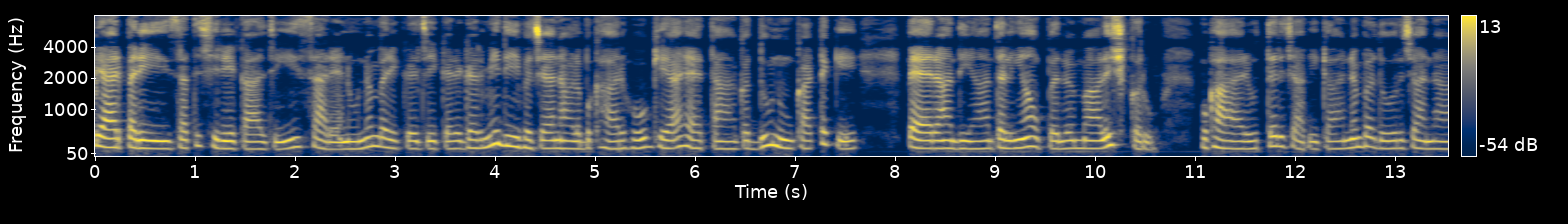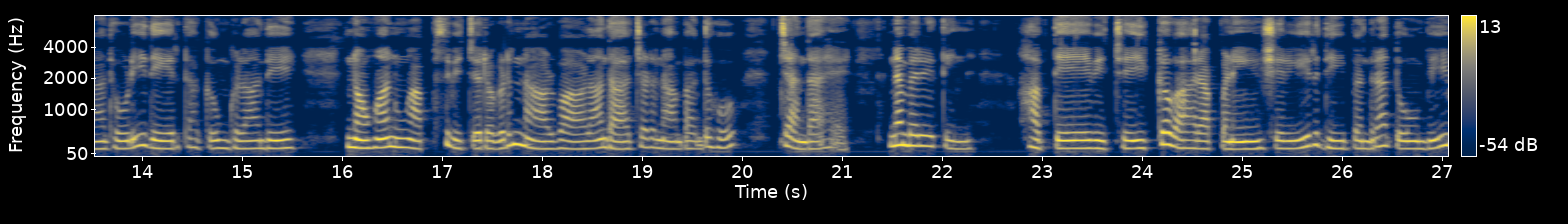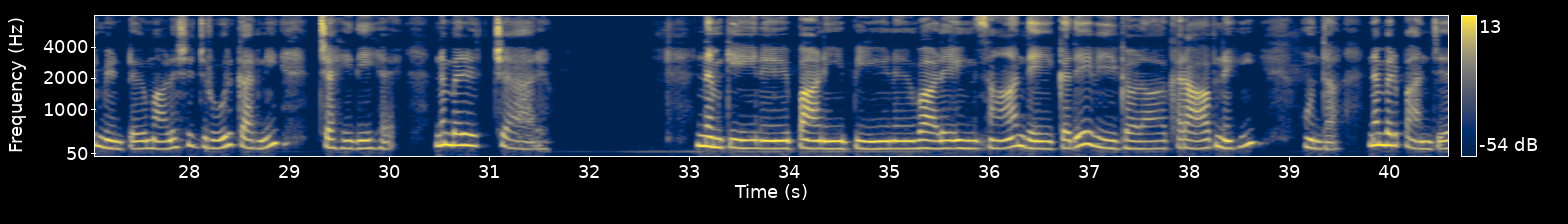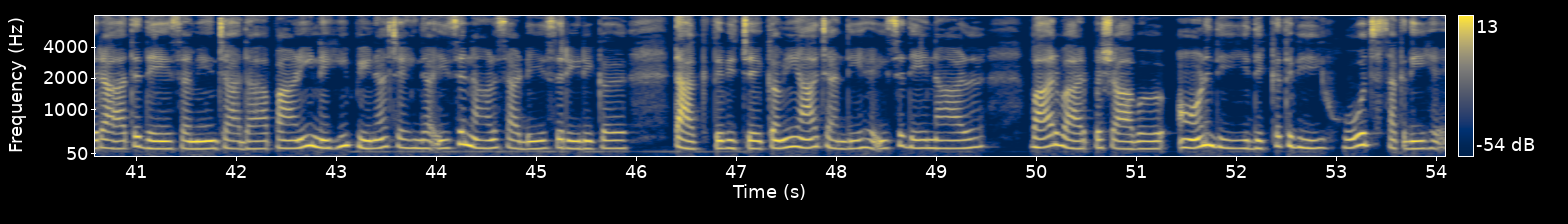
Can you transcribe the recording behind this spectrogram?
ਪਿਆਰ ਭਰੀ ਸਤਿ ਸ਼੍ਰੀ ਅਕਾਲ ਜੀ। ਸਾਰਿਆਂ ਨੂੰ ਨੰਬਰ 1 ਜੇਕਰ ਗਰਮੀ ਦੀ ਵਜ੍ਹਾ ਨਾਲ ਬੁਖਾਰ ਹੋ ਗਿਆ ਹੈ, ਤਾਂ ਕੱਦੂ ਨੂੰ ਕੱਟ ਕੇ ਪੈਰਾਂ ਦੀਆਂ ਤਲੀਆਂ ਉੱਪਰ ਮਾਲਿਸ਼ ਕਰੋ। ਬੁਖਾਰ ਉਤਰ ਜਾਵੇਗਾ। ਨੰਬਰ 2 ਰੋਜ਼ਾਨਾ ਥੋੜੀ ਦੇਰ ਤੱਕ ਉਂਗਲਾਂ ਦੇ ਨੌਹਾਂ ਨੂੰ ਆਪਸ ਵਿੱਚ ਰਗੜਨ ਨਾਲ ਵਾਲਾਂ ਦਾ ਝੜਨਾ ਬੰਦ ਹੋ ਜਾਂਦਾ ਹੈ। ਨੰਬਰ 3 ਹਫ਼ਤੇ ਵਿੱਚ ਇੱਕ ਵਾਰ ਆਪਣੇ ਸਰੀਰ ਦੀ 15 ਤੋਂ 20 ਮਿੰਟ ਮਾਲਿਸ਼ ਜ਼ਰੂਰ ਕਰਨੀ ਚਾਹੀਦੀ ਹੈ। ਨੰਬਰ 4 ਨਮਕੀਨ ਪਾਣੀ ਪੀਣ ਵਾਲੇ ਇਨਸਾਨ ਦੇ ਕਦੇ ਵੀ ਗਲਾ ਖਰਾਬ ਨਹੀਂ ਹੁੰਦਾ। ਨੰਬਰ 5 ਰਾਤ ਦੇ ਸਮੇਂ ਜ਼ਿਆਦਾ ਪਾਣੀ ਨਹੀਂ ਪੀਣਾ ਚਾਹੀਦਾ। ਇਸ ਨਾਲ ਸਾਡੀ ਸਰੀਰਕ ਤਾਕਤ ਵਿੱਚ ਕਮੀ ਆ ਜਾਂਦੀ ਹੈ। ਇਸ ਦੇ ਨਾਲ ਵਾਰ-ਵਾਰ ਪਿਸ਼ਾਬ ਆਉਣ ਦੀ ਦਿੱਕਤ ਵੀ ਹੋ ਸਕਦੀ ਹੈ।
